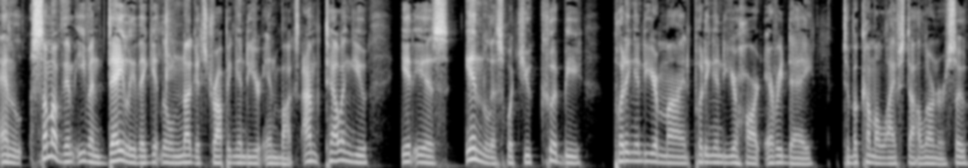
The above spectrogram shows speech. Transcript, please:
And some of them, even daily, they get little nuggets dropping into your inbox. I'm telling you, it is endless what you could be putting into your mind, putting into your heart every day to become a lifestyle learner. So,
